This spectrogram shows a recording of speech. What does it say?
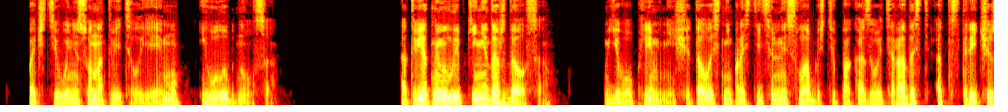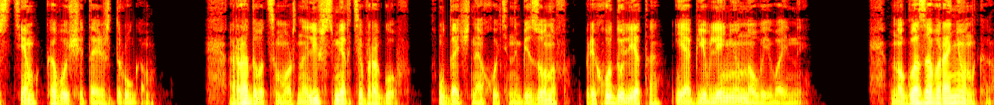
— почти в унисон ответил я ему и улыбнулся. Ответной улыбки не дождался. В его племени считалось непростительной слабостью показывать радость от встречи с тем, кого считаешь другом. Радоваться можно лишь смерти врагов, удачной охоте на бизонов, приходу лета и объявлению новой войны. Но глаза вороненка,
